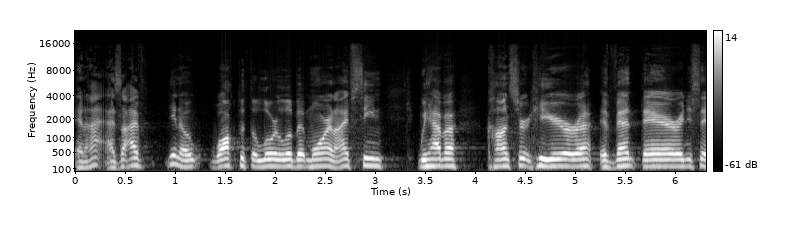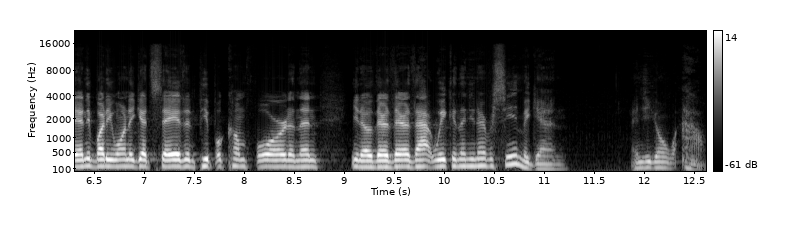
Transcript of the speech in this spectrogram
And I, as I've, you know, walked with the Lord a little bit more, and I've seen, we have a concert here, an event there, and you say, anybody want to get saved? And people come forward, and then, you know, they're there that week, and then you never see them again. And you go, wow,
